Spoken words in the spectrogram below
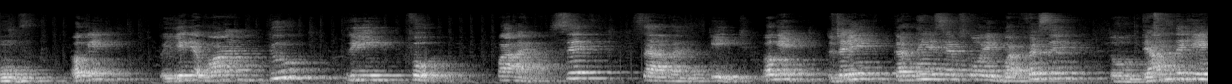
मूव ओके तो ये क्या one two three four five six seven eight okay तो चलिए करते हैं स्टेप्स को एक बार फिर से। तो ध्यान से देखिए।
